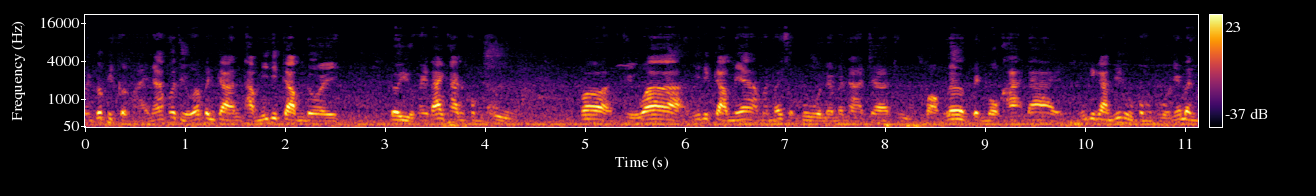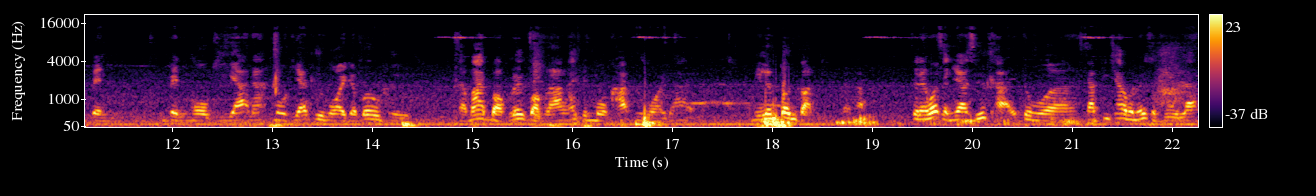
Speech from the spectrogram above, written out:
มันก็ผิดกฎหมายนะเพราะถือว่าเป็นการทำนิติกรรมโดย โดยอยู่ภายใต้การข่มขู่ก็ถือว่านิติกรรมเนี้ยมันไม่สมบูรณ์เนี่ยมันอาจจะถูกบอกเลิกเป็นโมฆะได้ นิติกรรมที่ถูกข่มขู่เนี่ยมันเป็นเป็นโมคิยะนะโมคิยะคือ voidable คือ สามารถบอกเลิกบอกล้างให้เป็นโมฆะคือ void ได้อันนี่เริ่มต้นก่อนนะครับแสดงว่าสัญญาซื้อขายตัวทรัพย์ที่เช่ามันไม่สมบูรณ์แล้ว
